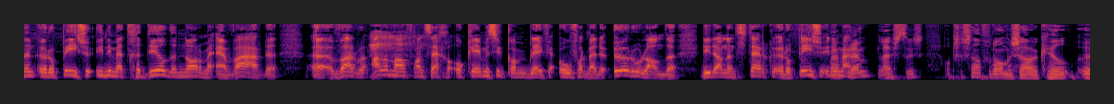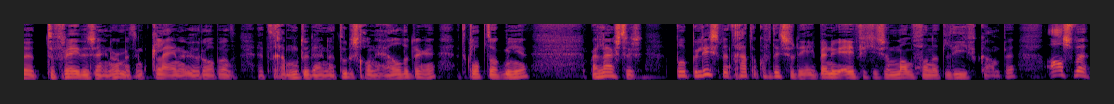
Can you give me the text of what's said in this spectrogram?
een Europese Unie met gedeelde normen en waarden. eh, waar we allemaal van zeggen: oké, misschien kom, blijf je over met de Eurolanden. die dan een sterke Europese Unie Maar maken. Prem, luister eens. Op zichzelf genomen zou ik heel eh, tevreden zijn hoor, met een kleiner Europa. Want het gaat, moet er daar naartoe, dat is gewoon helderder. Hè? Het klopt ook meer. Maar luister eens. Populisme, het gaat ook over dit soort dingen. Ik ben nu eventjes een man van het hè. Als we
